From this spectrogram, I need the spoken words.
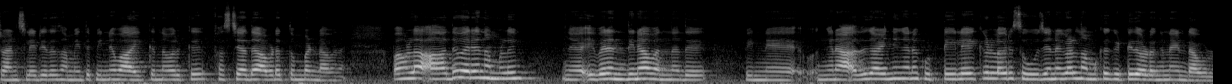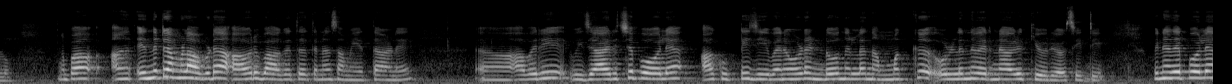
ട്രാൻസ്ലേറ്റ് ചെയ്ത സമയത്ത് പിന്നെ വായിക്കുന്നവർക്ക് ഫസ്റ്റ് അത് അവിടെ എത്തുമ്പോൾ ഉണ്ടാവുന്നത്. അപ്പോൾ നമ്മൾ അതുവരെ നമ്മൾ ഇവരെന്തിനാ വന്നത്? പിന്നെ ഇങ്ങനെ അത് കഴിഞ്ഞ് ഇങ്ങനെ കുട്ടിയിലേക്കുള്ള ഒരു സൂചനകൾ നമുക്ക് കിട്ടി തുടങ്ങണേ ഉണ്ടാവുള്ളൂ. അപ്പോൾ എന്നിട്ട് നമ്മൾ അവിടെ ആ ഒരു ഭാഗത്ത് എത്തുന്ന സമയത്താണ് അവർ വിചാരിച്ച പോലെ ആ കുട്ടി ജീവനോടെ ഉണ്ടോ എന്നുള്ള നമുക്ക് ഉള്ളിൽ നിന്ന് വരുന്ന ഒരു ക്യൂരിയോസിറ്റി. പിന്നെ അതേപോലെ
